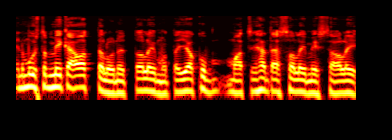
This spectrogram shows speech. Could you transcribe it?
en muista mikä ottelu nyt oli, mutta joku matsihan tässä oli, missä oli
